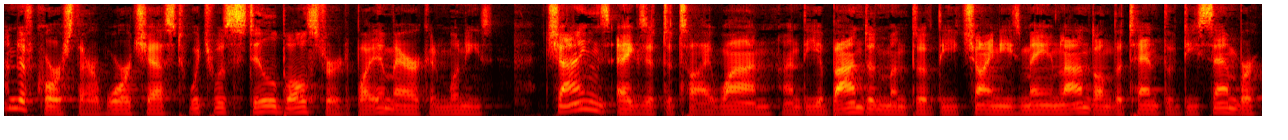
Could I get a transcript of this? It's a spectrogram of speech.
and of course their war chest, which was still bolstered by American moneys. Chiang's exit to Taiwan and the abandonment of the Chinese mainland on the 10th of December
